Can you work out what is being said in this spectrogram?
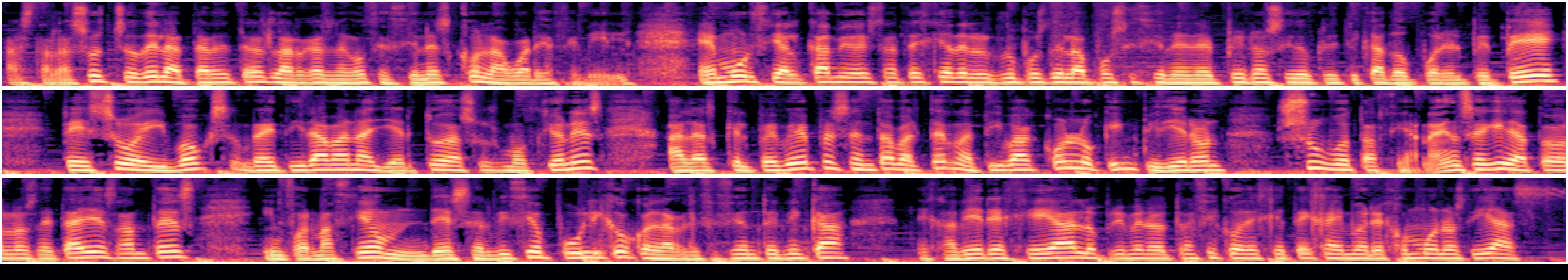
hasta las 8 de la tarde tras largas negociaciones con la Guardia Civil. En Murcia, el cambio de estrategia de los grupos de la oposición en el Pleno ha sido criticado por el PP. PSOE y Vox retiraban ayer todas sus mociones a las que el PP presentaba alternativa, con lo que impidieron su votación. Enseguida todos los detalles. Antes, información de servicio público con la realización técnica de Javier Egea. Lo primero, el tráfico de GT. Jaime Orejón, buenos días.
